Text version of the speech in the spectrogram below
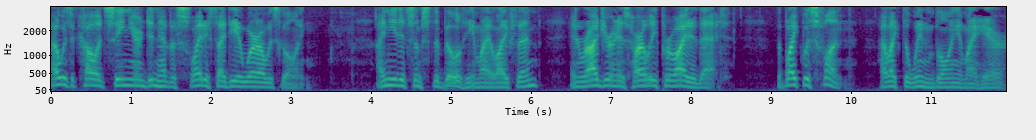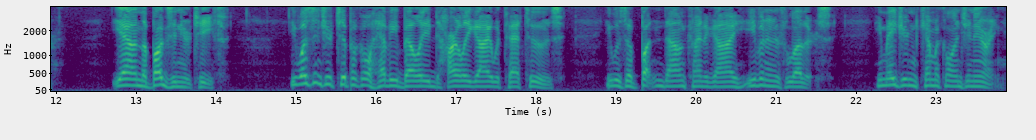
I was a college senior and didn't have the slightest idea where I was going. I needed some stability in my life then, and Roger and his Harley provided that. The bike was fun. I liked the wind blowing in my hair. Yeah, and the bugs in your teeth. He wasn't your typical heavy bellied Harley guy with tattoos. He was a button down kind of guy, even in his leathers. He majored in chemical engineering.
